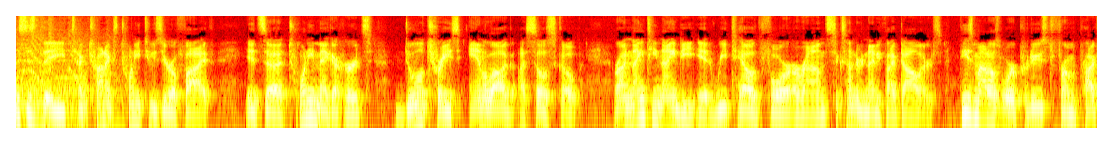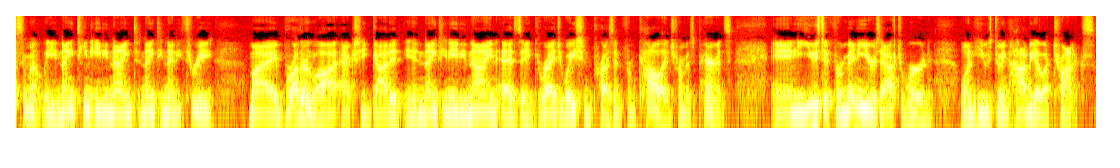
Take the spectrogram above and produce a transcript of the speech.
This is the Tektronix 2205. It's a 20 megahertz dual trace analog oscilloscope. Around 1990, it retailed for around $695. These models were produced from approximately 1989 to 1993. My brother-in-law actually got it in 1989 as a graduation present from college from his parents, and he used it for many years afterward when he was doing hobby electronics.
